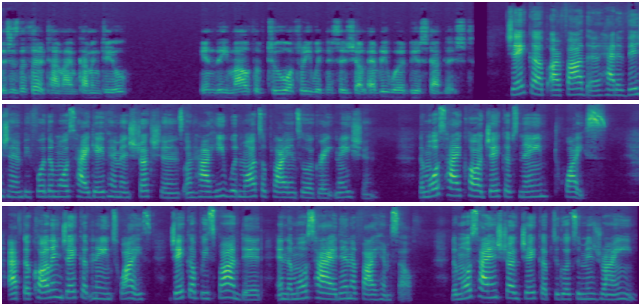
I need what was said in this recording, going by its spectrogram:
This is the third time I am coming to you. In the mouth of two or three witnesses shall every word be established. Jacob, our father, had a vision before the Most High gave him instructions on how he would multiply into a great nation. The Most High called Jacob's name twice. After calling Jacob's name twice, Jacob responded, and the Most High identified himself. The Most High instructed Jacob to go to Mizraim.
